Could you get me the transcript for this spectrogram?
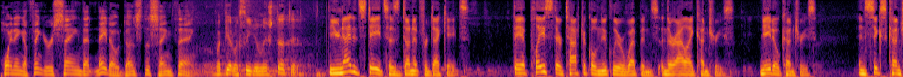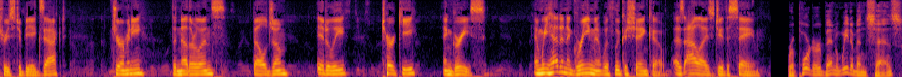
pointing a finger saying that NATO does the same thing. The United States has done it for decades. They have placed their tactical nuclear weapons in their allied countries, NATO countries, in six countries to be exact Germany, the Netherlands, Belgium, Italy, Turkey, and Greece. And we had an agreement with Lukashenko, as allies do the same. Reporter Ben Wedeman says.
